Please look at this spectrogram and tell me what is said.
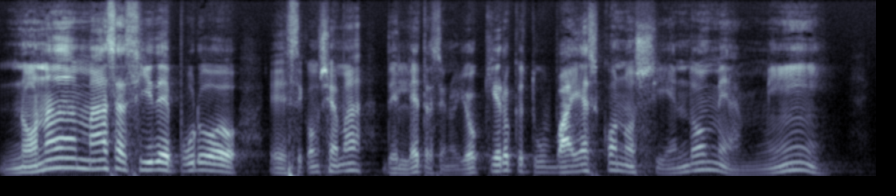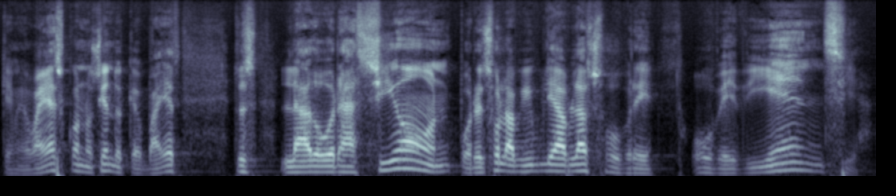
No nada más así de puro, este, ¿cómo se llama? De letras, sino yo quiero que tú vayas conociéndome a mí, que me vayas conociendo, que vayas... Entonces, la adoración, por eso la Biblia habla sobre obediencia.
